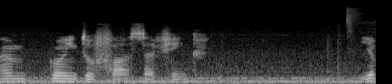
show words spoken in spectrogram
I'm going too fast, I think. Yep.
